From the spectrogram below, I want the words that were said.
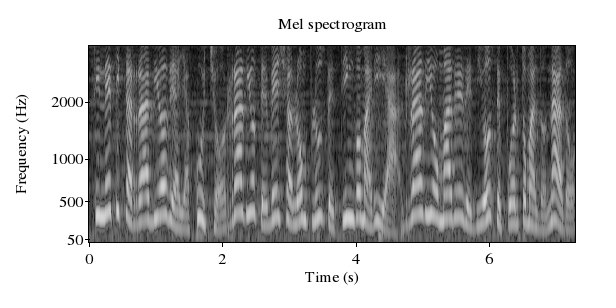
Cinética Radio de Ayacucho, Radio TV Shalom Plus de Tingo María, Radio Madre de Dios de Puerto Maldonado,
